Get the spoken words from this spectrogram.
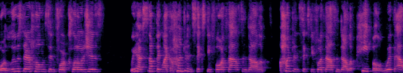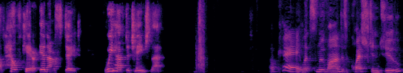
or lose their homes in foreclosures? We have something like $164,000 $164,000 people without health care in our state. We have to change that. Okay, let's move on to question two.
